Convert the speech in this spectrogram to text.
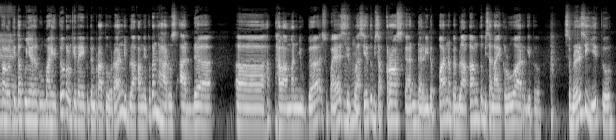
okay. kalau kita punya rumah itu, kalau kita ngikutin peraturan di belakang itu kan harus ada uh, halaman juga supaya mhm. sirkulasinya itu bisa cross kan dari depan sampai belakang tuh bisa naik keluar gitu. Sebenarnya sih gitu.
